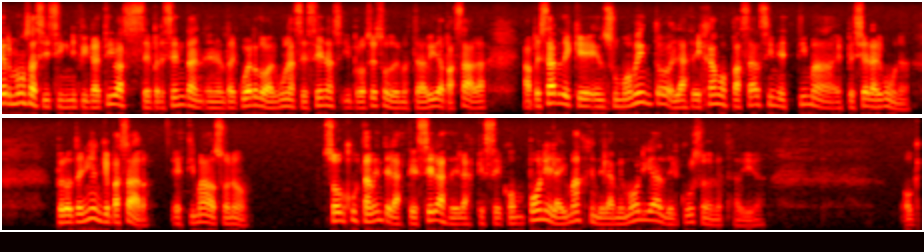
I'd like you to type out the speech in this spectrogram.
Qué hermosas y significativas se presentan en el recuerdo algunas escenas y procesos de nuestra vida pasada, a pesar de que en su momento las dejamos pasar sin estima especial alguna. Pero tenían que pasar, estimados o no son justamente las teselas de las que se compone la imagen de la memoria del curso de nuestra vida. Ok.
